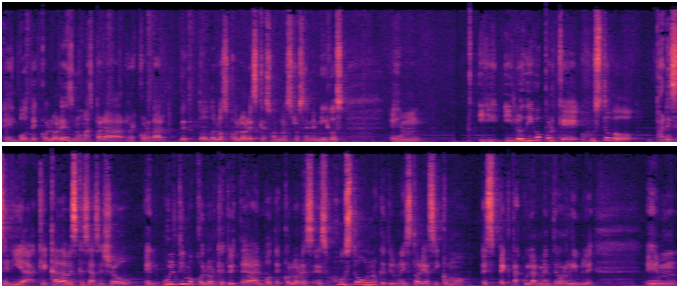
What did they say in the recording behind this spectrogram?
el bot de colores, no más para recordar de todos los colores que son nuestros enemigos. Em, y, lo digo porque justo parecería que cada vez que se hace show, el último color que tuitea el bot de colores es justo uno que tiene una historia así como espectacularmente horrible. Em,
